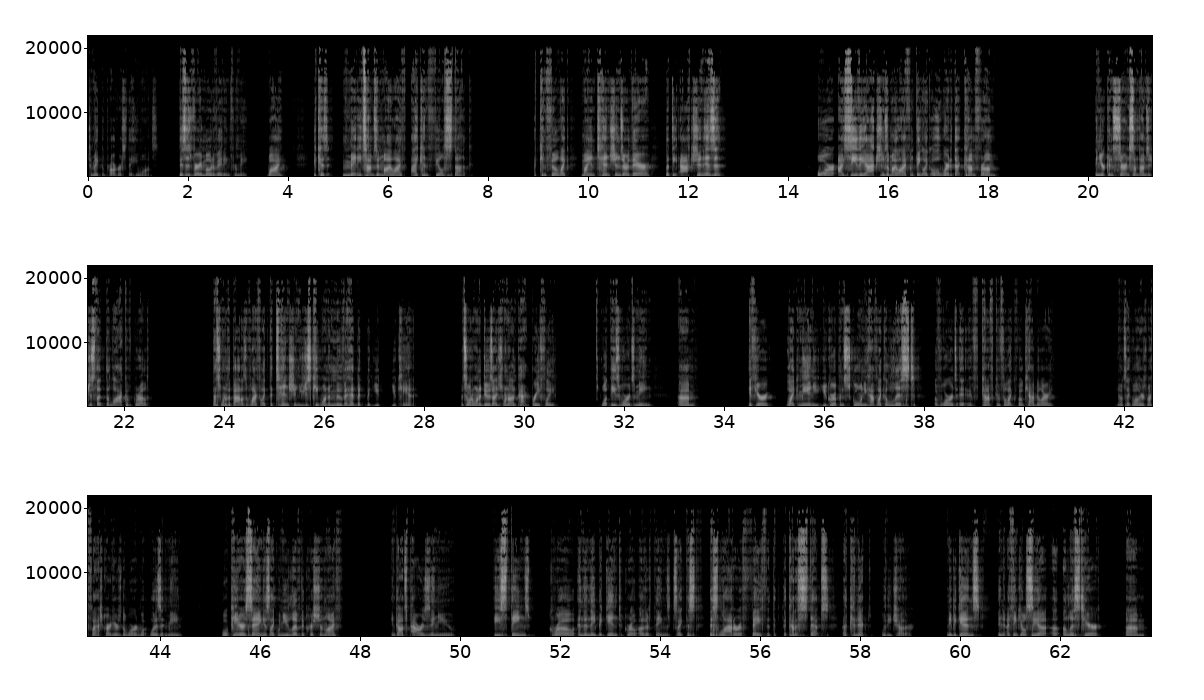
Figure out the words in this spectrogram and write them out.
to make the progress that He wants. This is very motivating for me. Why? Because many times in my life, I can feel stuck. I can feel like my intentions are there, but the action isn't. Or I see the actions of my life and think like, oh, where did that come from? And your concern sometimes is just the, the lack of growth. That's one of the battles of life, like the tension. You just keep wanting to move ahead, but, but you, you can't. And so, what I want to do is, I just want to unpack briefly what these words mean. Um, if you're like me and you, you, grew up in school and you have like a list of words, it, it, kind of can feel like vocabulary. You know, it's like, well, here's my flashcard, here's the word, what, what does it mean? But what Peter is saying is like when you live the Christian life and God's power is in you, these things grow and then they begin to grow other things. It's like this, this ladder of faith that the, the kind of steps uh, connect with each other. And he begins, and I think you'll see a, a, a list here um,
